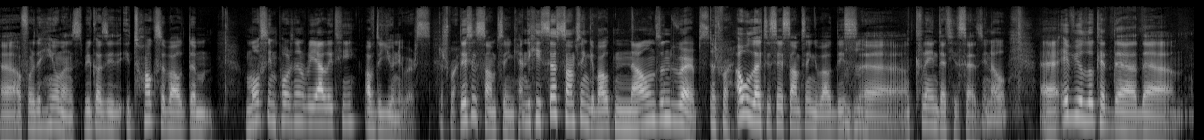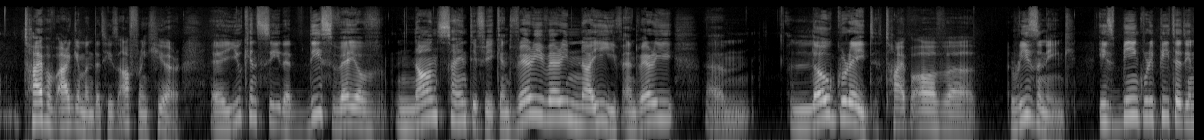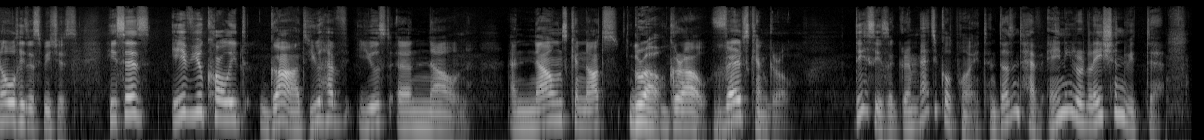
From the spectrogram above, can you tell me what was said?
uh, for the humans because it, it talks about the most important reality of the universe. That's right. This is something, and he says something about nouns and verbs. That's right. I would like to say something about this Mhm. uh, claim that he says. You know, uh, if you look at the the type of argument that he's offering here, uh, you can see that this way of non-scientific and very very naive and very um, low grade type of uh, reasoning is being repeated in all his speeches. He says, if you call it God, you have used a noun, and nouns cannot Grow. Grow. Verbs can grow. This is a grammatical point and doesn't have any relation with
